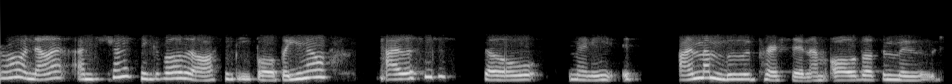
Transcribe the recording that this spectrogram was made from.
oh now I, I'm just trying to think of all the awesome people. But you know, I listen to so many it's I'm a mood person. I'm all about the mood.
